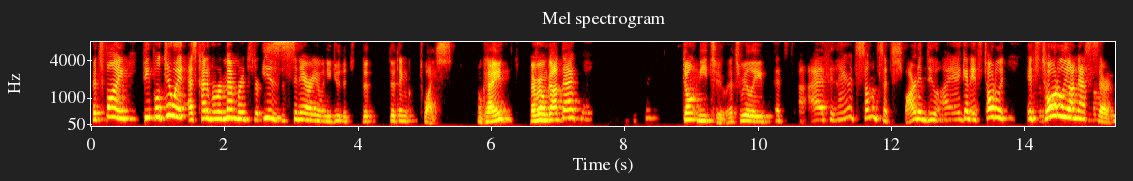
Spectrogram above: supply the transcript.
that's fine. People do it as kind of a remembrance. There is a scenario when you do the, the, the thing twice. Okay, everyone got that? Don't need to. That's really. It's. I think I heard someone said Sephardim do. I, again, it's totally. It's totally unnecessary.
